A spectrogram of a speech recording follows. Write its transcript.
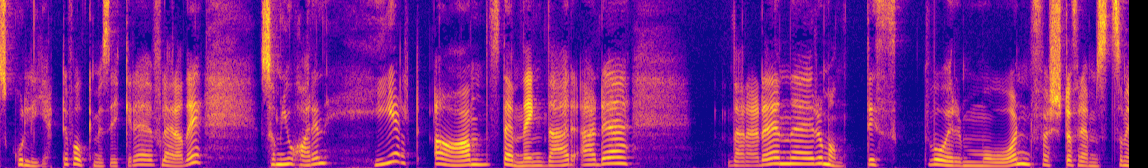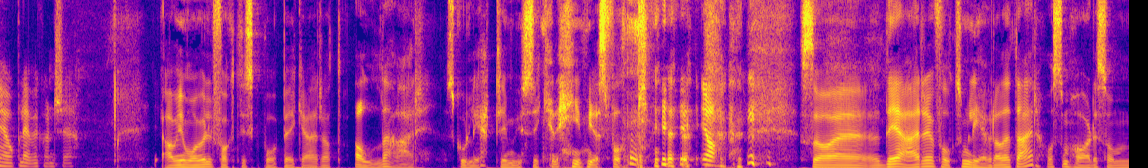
skolerte folkemusikere, flere av de, som jo har en helt annen stemning. Der er det, der er det en romantisk vårmorgen, først og fremst, som jeg opplever, kanskje. Ja, vi må vel faktisk påpeke her at alle er skolerte musikere i Mjøsfolk. Så eh, det er folk som lever av dette her, og som har det som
